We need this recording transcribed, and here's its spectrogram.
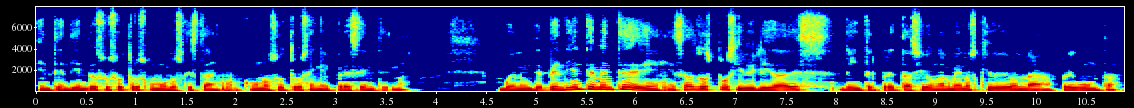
entendiendo esos otros como los que están con nosotros en el presente, ¿no? Bueno, independientemente de esas dos posibilidades de interpretación, al menos que veo en la pregunta,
